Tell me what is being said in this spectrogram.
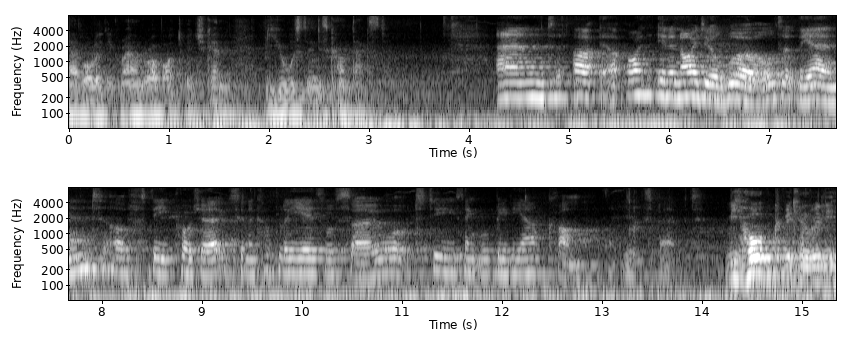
have already ground robot which can be used in this context. And uh, uh in an ideal world, at the end of the project, in a couple of years or so, what do you think will be the outcome that you expect? We hope we can really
